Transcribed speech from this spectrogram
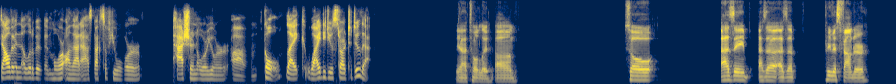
delve in a little bit more on that aspects of your passion or your um, goal. Like, why did you start to do that? Yeah, totally. Um, so as a as a as a previous founder,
